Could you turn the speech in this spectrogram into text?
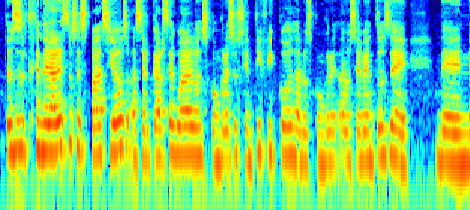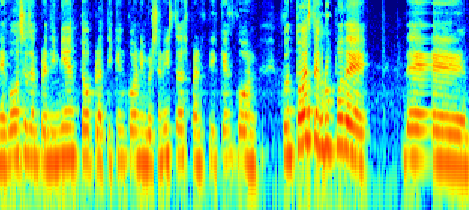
Entonces, generar estos espacios, acercarse igual a los congresos científicos, a los, a los eventos de, de negocios, de emprendimiento, platiquen con inversionistas, platiquen con, con todo este grupo de, de,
